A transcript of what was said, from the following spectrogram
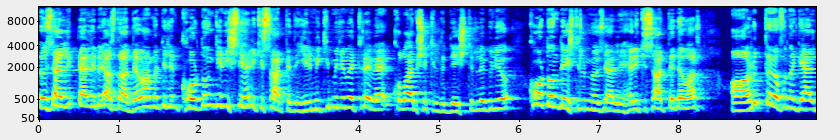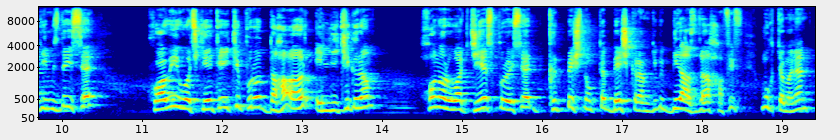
Özelliklerle biraz daha devam edelim. Kordon genişliği her 2 saatte de 22 mm ve kolay bir şekilde değiştirilebiliyor. Kordon değiştirilme özelliği her 2 saatte de var. Ağırlık tarafına geldiğimizde ise Huawei Watch GT2 Pro daha ağır 52 gram. Honor Watch GS Pro ise 45.5 gram gibi biraz daha hafif. Muhtemelen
